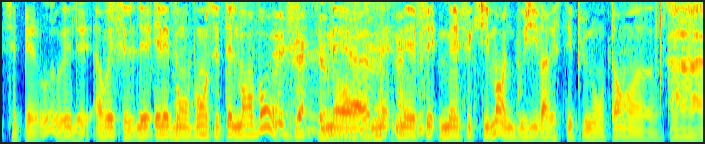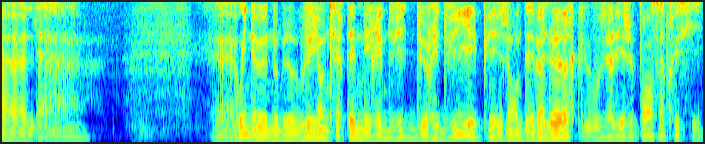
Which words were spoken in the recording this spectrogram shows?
C'est oui, oui, les, ah oui, les, et les bonbons, c'est tellement bon. Exactement. Mais, euh, mais, mais, effectivement, une bougie va rester plus longtemps. Ah, la euh, oui, nos, bougies ont une certaine durée de, vie, et puis elles ont des valeurs que vous allez, je pense, apprécier.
